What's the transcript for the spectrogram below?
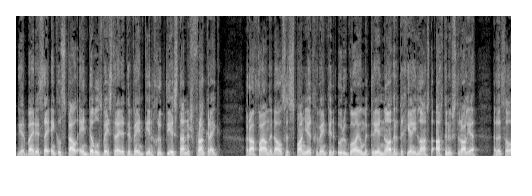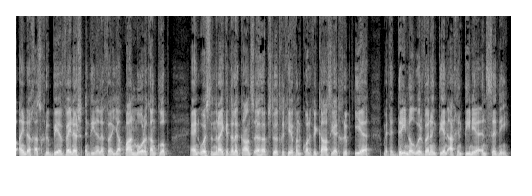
deur beide sy enkelspel en dubbelswedstryde te wen teen groepteestanders Frankryk. Rafael Nadal se Spanje het gewen teen Uruguay om 'n tree nader te gee aan die laaste 8 in Australië. Hulle sal eindig as groep B wenners indien hulle vir Japan môre kan klop en Oostenryk het hulle kans 'n hupstoot gegee van kwalifikasie uit groep E met 'n 3-0 oorwinning teen Argentinië in Sydney.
